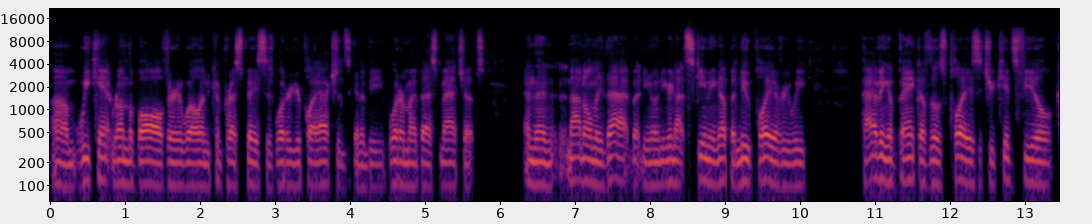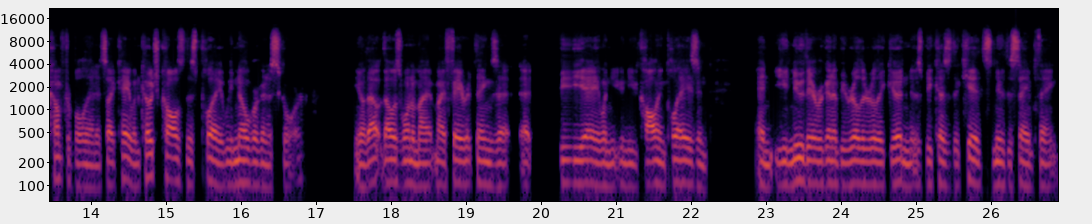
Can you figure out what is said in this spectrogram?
Um, we can't run the ball very well in compressed spaces. What are your play actions going to be? What are my best matchups? And then not only that, but you know, you're not scheming up a new play every week. Having a bank of those plays that your kids feel comfortable in. It's like, hey, when coach calls this play, we know we're going to score. You know, that that was one of my, my favorite things at, at BA when you when you calling plays and and you knew they were going to be really really good and it was because the kids knew the same thing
